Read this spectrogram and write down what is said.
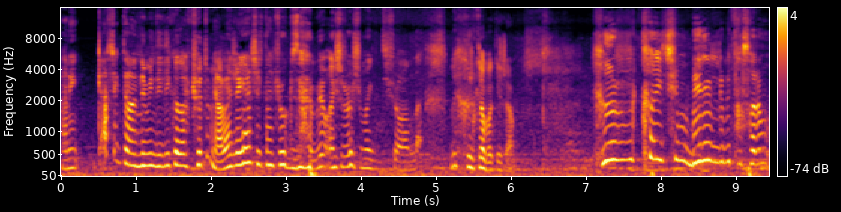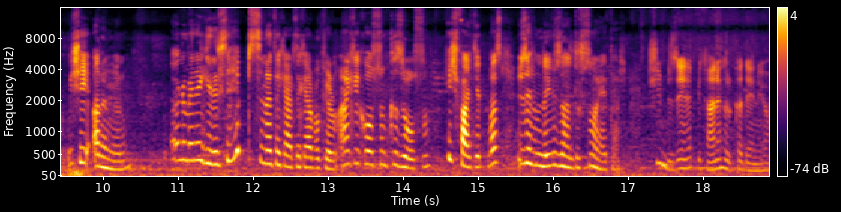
Hani gerçekten annemin dediği kadar kötü mü ya? Bence gerçekten çok güzel. Benim aşırı hoşuma gitti şu anda. Ve hırka bakacağım. Hırka için belirli bir tasarım bir şey aramıyorum. Önüme ne gelirse hepsine teker teker bakıyorum. Erkek olsun kız olsun hiç fark etmez. Üzerimde güzel dursun o yeter. Şimdi Zeynep bir tane hırka deniyor.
